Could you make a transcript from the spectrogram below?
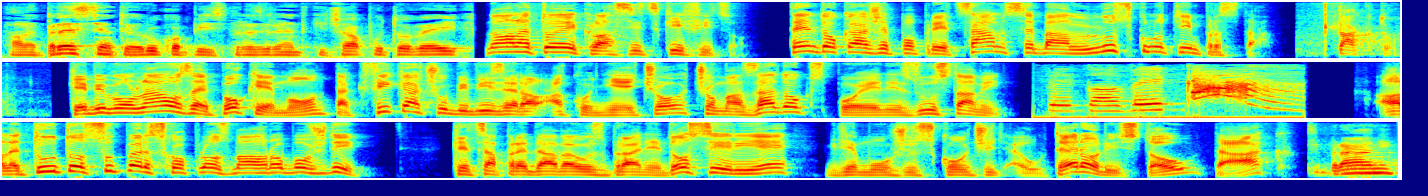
ale presne to je rukopis prezidentky Čaputovej. No ale to je klasický Fico. Ten dokáže poprieť sám seba lusknutím prsta. Takto. Keby bol naozaj Pokémon, tak Fikaču by vyzeral ako niečo, čo má zadok spojený s ústami. Pika, pika. Ale túto superschopnosť mal Robo vždy. Keď sa predávajú zbranie do Sýrie, kde môžu skončiť aj u teroristov, tak... Zbraň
